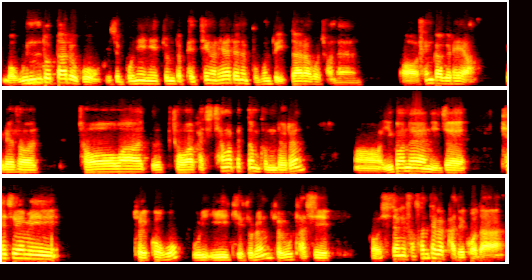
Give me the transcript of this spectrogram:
뭐 운도 따르고 이제 본인이 좀 더 베팅을 해야 되는 부분도 있다라고 저는 어 생각을 해요. 그래서 저와 저와 같이 창업했던 분들은 어 이거는 이제 캐즘이 될 거고 우리 이 기술은 결국 다시 어, 시장에서 선택을 받을 거다.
